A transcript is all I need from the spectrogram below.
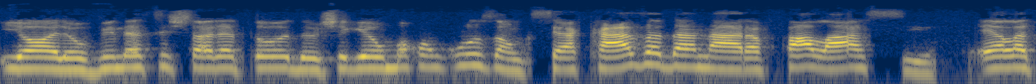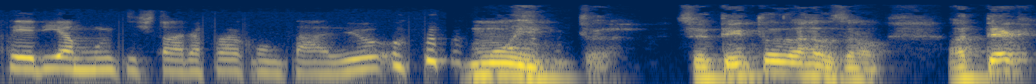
E olha, ouvindo essa história toda, eu cheguei a uma conclusão: que se a casa da Nara falasse, ela teria muita história para contar, viu? Muita. Você tem toda a razão. Até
